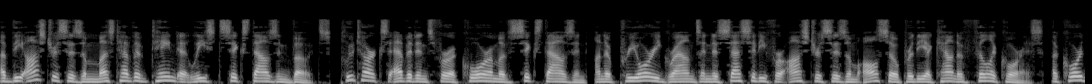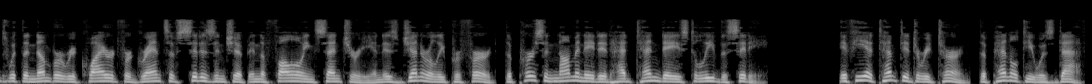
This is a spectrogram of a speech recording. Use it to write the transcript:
of the ostracism must have obtained at least 6,000 votes. Plutarch's evidence for a quorum of 6,000, on a priori grounds and necessity for ostracism also per the account of Philochorus, accords with the number required for grants of citizenship in the following century and is generally preferred. The person nominated had ten days to leave the city. If he attempted to return, the penalty was death.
